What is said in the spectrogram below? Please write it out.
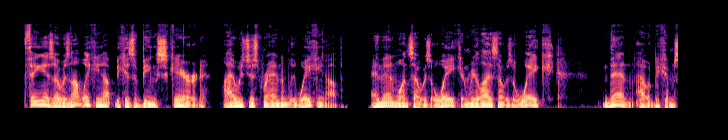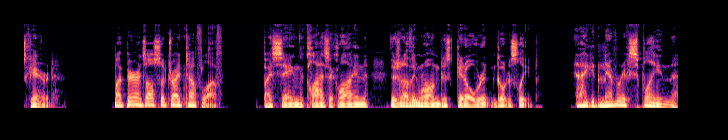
Thing is, I was not waking up because of being scared. I was just randomly waking up. And then once I was awake and realized I was awake, then I would become scared. My parents also tried tough love by saying the classic line, There's nothing wrong, just get over it and go to sleep. And I could never explain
